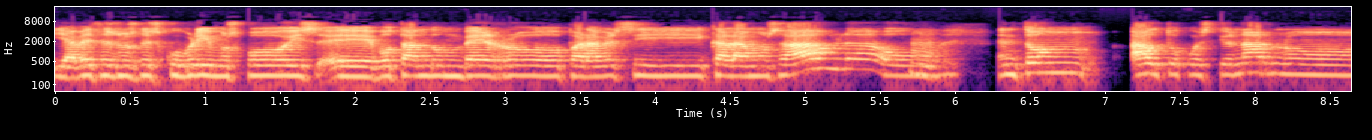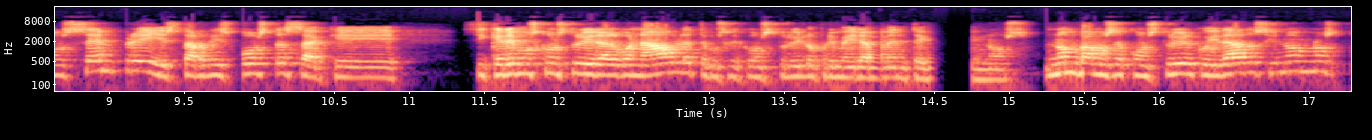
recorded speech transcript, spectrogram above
e a veces nos descubrimos pois eh, botando un berro para ver si calamos a aula ou mm. entón autocuestionarnos sempre e estar dispostas a que si queremos construir algo na aula temos que construílo primeiramente en nós. Non vamos a construir cuidado se non nos,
